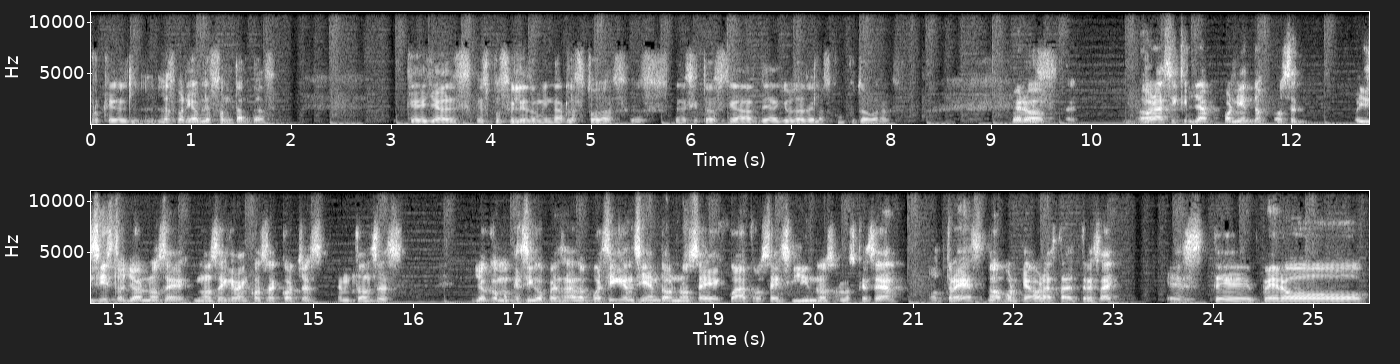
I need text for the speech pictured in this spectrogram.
porque las variables son tantas que ya es, es posible dominarlas todas. Es- necesitas ya de ayuda de las computadoras. Pero Es- eh, ahora sí que ya poniendo, o sea, insisto, yo no sé, no sé gran cosa de coches, entonces yo como que sigo pensando, pues siguen siendo, no sé, cuatro o seis cilindros o los que sean, o tres, ¿no? Porque ahora hasta de tres hay. Este, pero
